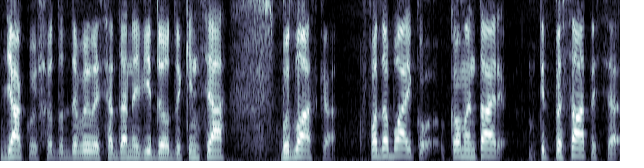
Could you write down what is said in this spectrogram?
Дякую, що додивилися дане відео до кінця. Будь ласка, вподобайку, коментар, підписатися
